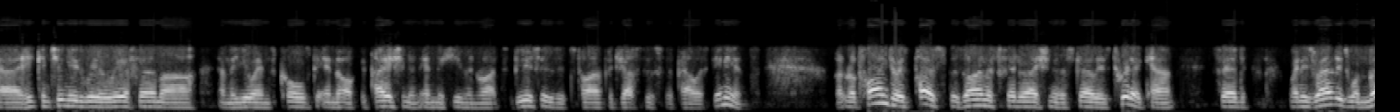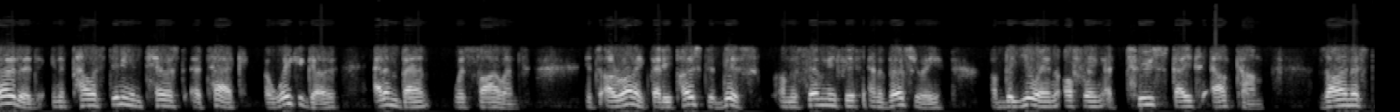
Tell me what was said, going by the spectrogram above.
Uh, he continued, we reaffirm our and the UN's calls to end the occupation and end the human rights abuses. It's time for justice for the Palestinians. But replying to his post, the Zionist Federation of Australia's Twitter account said, when Israelis were murdered in a Palestinian terrorist attack a week ago, Adam Bandt was silent. It's ironic that he posted this on the 75th anniversary of the UN offering a two state outcome. Zionists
